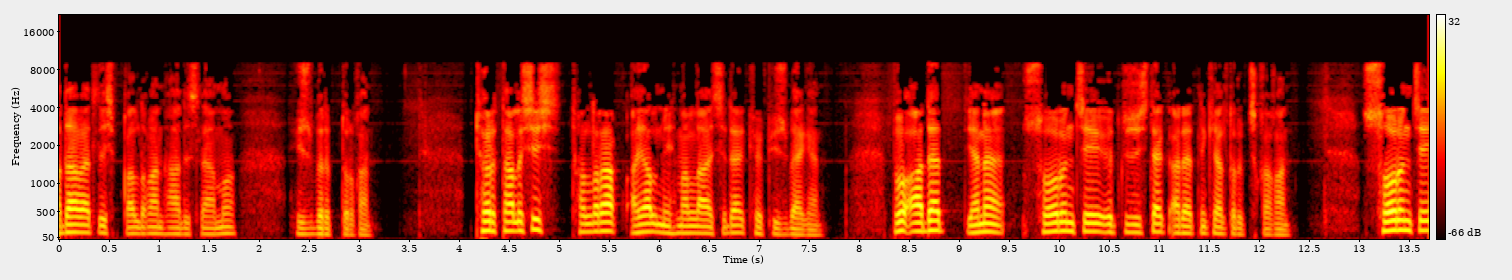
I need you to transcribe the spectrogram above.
adovatlashib qoldigan hodisalarmi yuz berib turgan. to'rt talishish to'liroq ayol mehmonlar ichida ko'p yuz bergan. Bu odat yana so'rinchi o'tkazishdak odatni keltirib chiqargan. So'rinchi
